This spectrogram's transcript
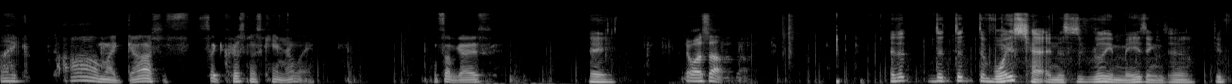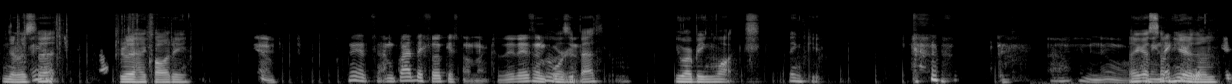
like, oh my gosh, it's, it's like Christmas came early. What's up, guys? Hey. Yo, what's up? And the, the, the, the voice chat in this is really amazing too. You notice Yeah. that? Really high quality. Yeah, it's, I'm glad they focused on that because it is Oh, there's a bathroom. You are being watched. Thank you. I don't even know. I guess they I'm can- here then. They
